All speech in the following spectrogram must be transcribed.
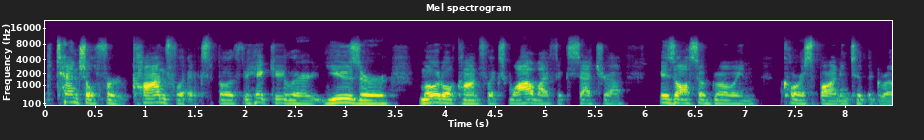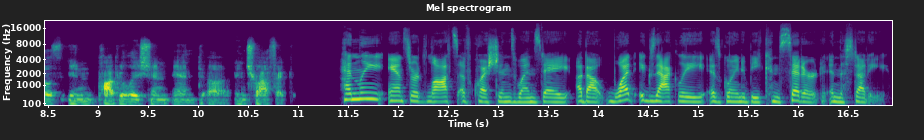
potential for conflicts, both vehicular, user, modal conflicts, wildlife, etc., is also growing, corresponding to the growth in population and uh, in traffic. Henley answered lots of questions Wednesday about what exactly is going to be considered in the study.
